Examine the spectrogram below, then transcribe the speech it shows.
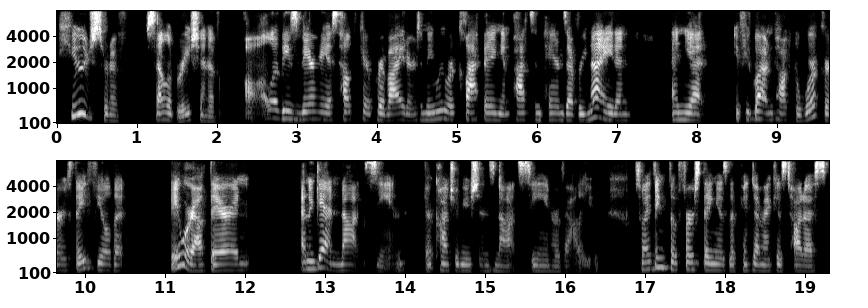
huge sort of celebration of all of these various healthcare providers. I mean, we were clapping in pots and pans every night. And and yet if you go out and talk to workers, they feel that they were out there and and again not seen, their contributions not seen or valued. So I think the first thing is the pandemic has taught us,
